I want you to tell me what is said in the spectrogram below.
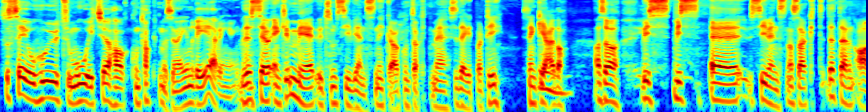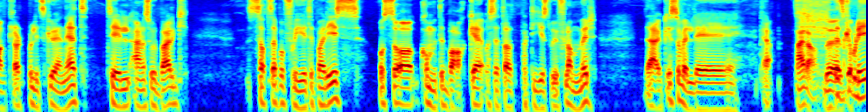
så ser jo hun ut som hun ikke har kontakt med sin egen regjering. Men det ser jo egentlig mer ut som Siv Jensen ikke har kontakt med sitt eget parti. tenker jeg da. Altså, Hvis, hvis eh, Siv Jensen har sagt dette er en avklart politisk uenighet til Erna Solberg, satt seg på flyet til Paris, og så komme tilbake og sett at partiet sto i flammer. Det er jo ikke så veldig ja. Neida, det, Det skal bli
